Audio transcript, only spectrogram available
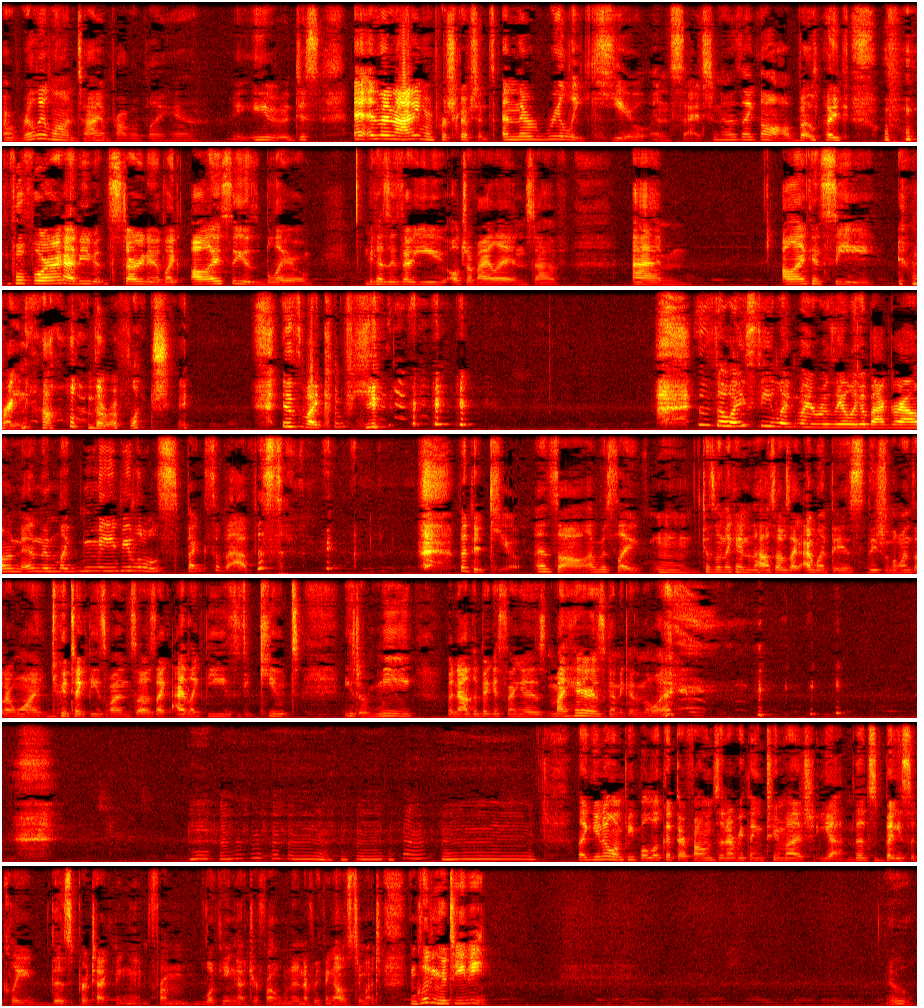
a really long time, probably. Yeah you just and, and, they're not even prescriptions and they're really cute and such. And i was like oh but like before i had even started like all i see is blue because these are you ultraviolet and stuff. Um all i can see right now the reflection is my computer. So i see like my rosalia background and then like maybe little specks of the episode but they're cute. That's all. I was like, because mm. when they came to the house, I was like, I want these. These are the ones that I want. You can take these ones. I was like, I like these. These are cute. These are me. But now the biggest thing is my hair is gonna get in the way. like you know when people look at their phones and everything too much yeah that's basically this protecting it from looking at your phone and everything else too much including your tv Ooh.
